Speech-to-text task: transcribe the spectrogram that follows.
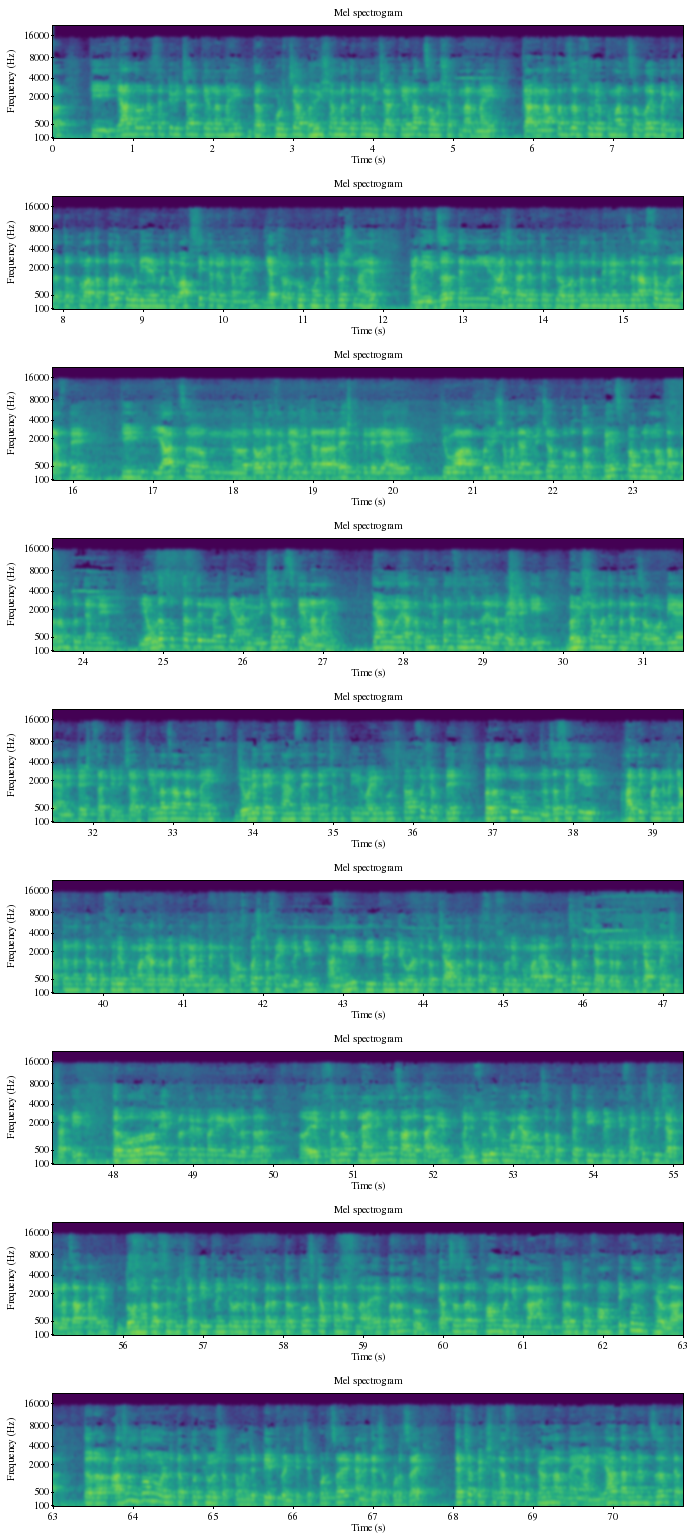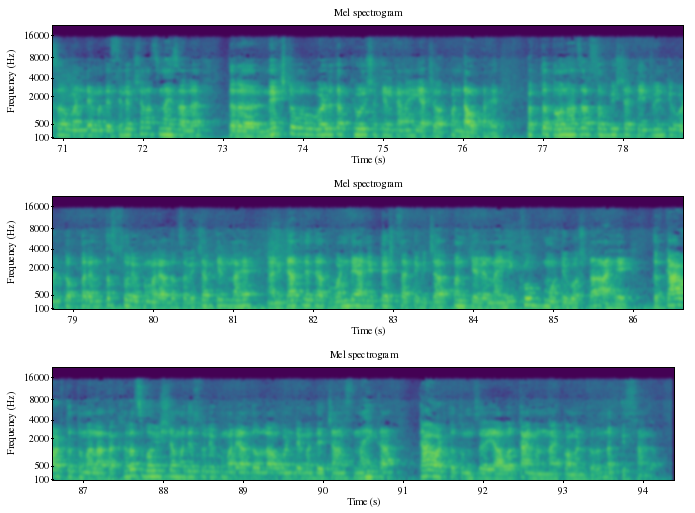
की या दौऱ्यासाठी विचार केला नाही तर पुढच्या भविष्यामध्ये पण विचार केलाच जाऊ शकणार नाही. कारण आता जर सूर्यकुमारचं वय बघितलं तर तो आता परत ओडीआयमध्ये वापसी करेल का नाही याच्यावर खूप मोठे प्रश्न आहेत. आणि जर त्यांनी अजित आगरकर किंवा गौतम गंभीर यांनी जर असं बोलले असते की याच दौऱ्यासाठी आम्ही त्याला रेस्ट दिलेली आहे किंवा भविष्यामध्ये आम्ही विचार करू तर काहीच प्रॉब्लेम नव्हता. परंतु त्यांनी एवढंच उत्तर दिलेलं आहे की आम्ही विचारच केला नाही. त्यामुळे आता तुम्ही पण समजून जायला पाहिजे की भविष्यामध्ये पण त्याचा ओडीआय आणि टेस्टसाठी विचार केला जाणार नाही. जेवढे काही फॅन्स आहेत त्यांच्यासाठी ही वाईट गोष्ट असू शकते. परंतु जसं की हार्दिक पांड्याला कॅप्टन न करता सूर्यकुमार यादवला केला आणि त्यांनी तेव्हा स्पष्ट सांगितलं की आम्ही टी ट्वेंटी वर्ल्ड कपच्या अगोदरपासून सूर्यकुमार यादवचाच विचार करत होतो कॅप्टनशिपसाठी तर ओव्हरऑल एक प्रकारे बघायला गेलं तर एक सगळं प्लॅनिंग न चालत आहे आणि सूर्यकुमार यादवचा फक्त टी ट्वेंटी साठीच विचार केला जात आहे. दोन हजार सव्वीसच्या टी ट्वेंटी वर्ल्ड कप पर्यंत तोच कॅप्टन असणार आहे परंतु त्याचा जर फॉर्म बघितला आणि जर तो फॉर्म टिकून ठेवला तर अजून दोन वर्ल्ड कप तो खेळू शकतो म्हणजे टी ट्वेंटीचे पुढचा एक आणि त्याच्या पुढचा एक. त्याच्यापेक्षा जास्त तो खेळणार नाही. आणि या दरम्यान जर त्याचं वन डे मध्ये सिलेक्शनच नाही झालं तर नेक्स्ट वर्ल्ड कप खेळू शकेल का नाही याच्यावर पण डाऊट आहेत फक्त दोन हजार सव्वीसच्या टी ट्वेंटी वर्ल्ड कप पर्यंतच सूर्यकुमार यादवचा विचार केलेला आहे. आणि त्यातले त्यात वन डे आणि टेस्टसाठी विचार पण केलेला नाही. ही खूप मोठी गोष्ट आहे. तर काय वाटतं तुम्हाला? आता खरंच भविष्यामध्ये सूर्यकुमार यादवला वन डे मध्ये चान्स नाही का? काय वाटतं तुमचं? यावर काय म्हणणं आहे? कॉमेंट करून नक्कीच सांगा.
